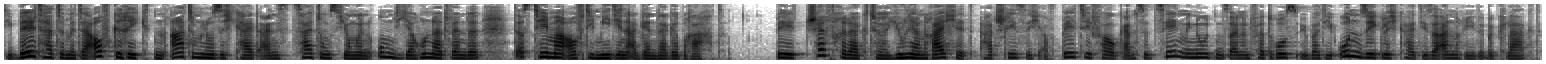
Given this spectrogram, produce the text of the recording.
Die Bild hatte mit der aufgeregten Atemlosigkeit eines Zeitungsjungen um die Jahrhundertwende das Thema auf die Medienagenda gebracht. Bild-Chefredakteur Julian Reichelt hat schließlich auf Bild TV ganze zehn Minuten seinen Verdruss über die Unsäglichkeit dieser Anrede beklagt.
